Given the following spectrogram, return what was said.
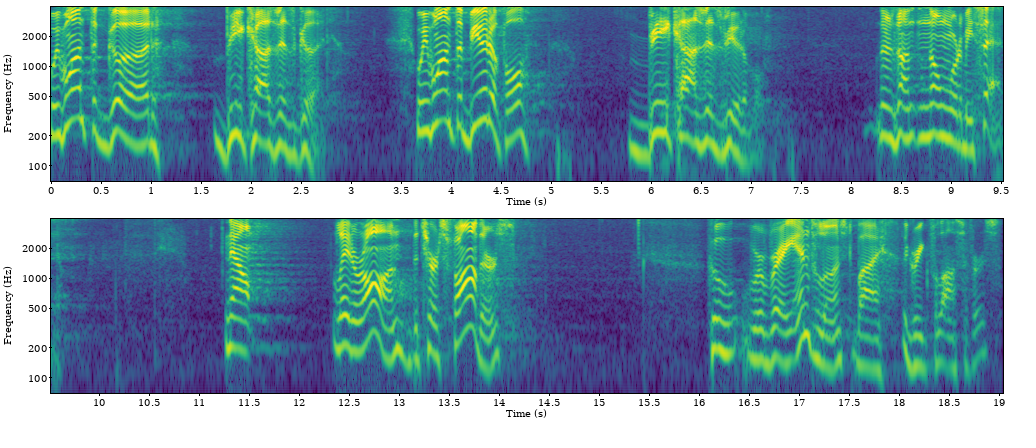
We want the good because it's good. We want the beautiful because it's beautiful. There's no, no more to be said. Now, later on, the church fathers, who were very influenced by the Greek philosophers,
